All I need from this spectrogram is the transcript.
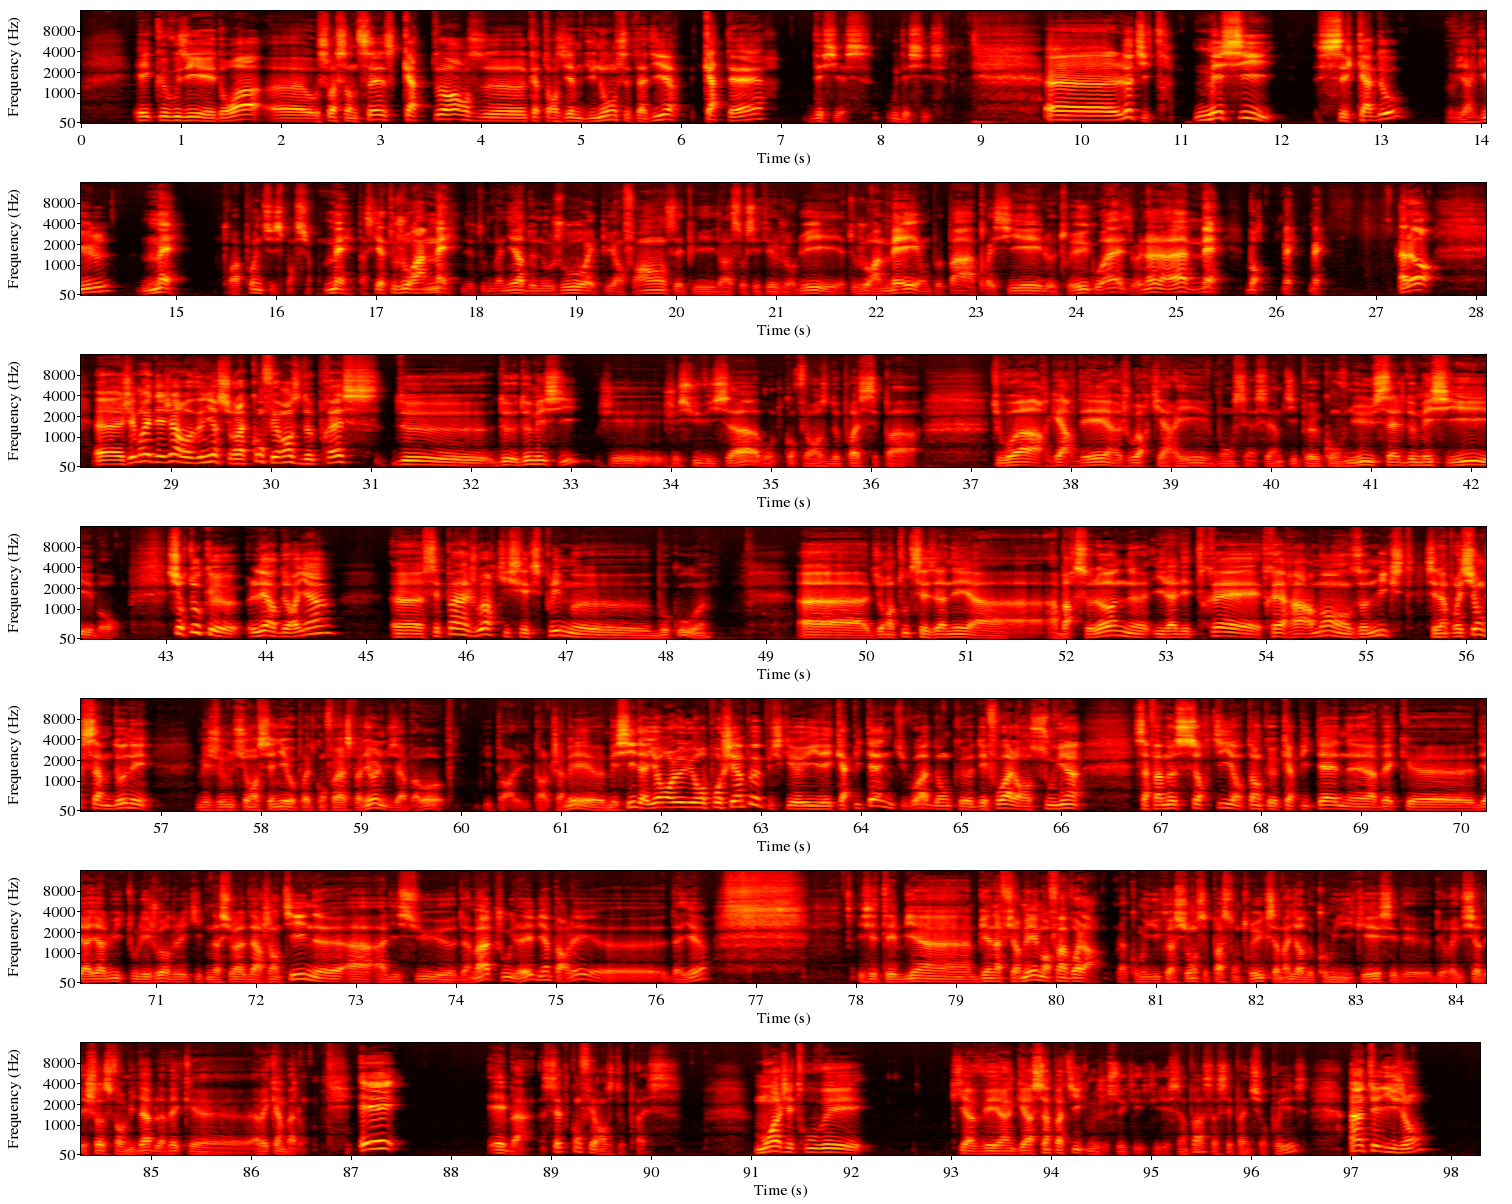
et que vous ayez droit euh, au 76, 14, euh, 14e du nom, c'est-à-dire 4 D6 ou D6. Euh, le titre, Messi, c'est cadeau, virgule, mais Trois points de suspension. Mais, parce qu'il y a toujours un mais, de toute manière, de nos jours, et puis en France, et puis dans la société d'aujourd'hui, il y a toujours un mais, on ne peut pas apprécier le truc, ouais, mais, bon, mais, mais. Alors, euh, j'aimerais déjà revenir sur la conférence de presse de, de, de Messi. J'ai suivi ça. Bon, conférence de presse, c'est pas tu vois, à regarder un joueur qui arrive, bon, c'est un petit peu convenu, celle de Messi, bon. Surtout que, l'air de rien, euh, c'est pas un joueur qui s'exprime euh, beaucoup. Hein. Euh, durant toutes ces années à, Barcelone, il allait très très rarement en zone mixte. C'est l'impression que ça me donnait. Mais je me suis renseigné auprès de confrères espagnols, ils me disaient ah bah oh, il parle, il parle jamais. D'ailleurs on le lui reprochait un peu puisqu'il est capitaine, tu vois. Donc des fois, alors on se souvient sa fameuse sortie en tant que capitaine avec euh, derrière lui tous les joueurs de l'équipe nationale d'Argentine euh, à, l'issue d'un match où il avait bien parlé euh, d'ailleurs. Il s'était bien, bien affirmé, mais enfin voilà, la communication, c'est pas son truc, sa manière de communiquer, c'est de, réussir des choses formidables avec, euh, avec un ballon. Et, eh ben, cette conférence de presse, moi j'ai trouvé qui avait un gars sympathique, mais je sais qu'il qu est sympa, ça c'est pas une surprise, intelligent,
